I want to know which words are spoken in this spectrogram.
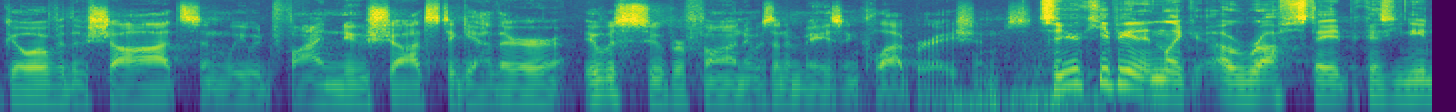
go over the shots, and we would find new shots together. It was super fun. It was an amazing collaboration. So you're keeping it in like a rough state because you need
